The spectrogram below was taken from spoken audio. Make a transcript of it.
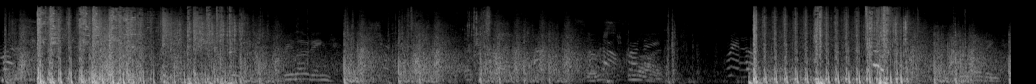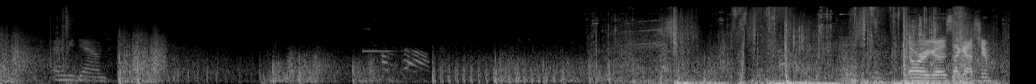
medic. Reloading. Reloading. Enemy down. Don't worry, guys. I got you.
